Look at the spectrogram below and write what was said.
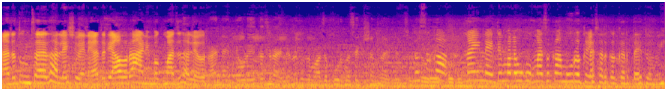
आता तुमचं झाल्याशिवाय नाही. आता ते आवरा आणि मग माझं झाल्यावर नाही नाही तेवढं एकच राहिलं ना तुझं पूर्ण सेक्शन राहिले तसं का? नाही नाही ते मला माझं काम उरकल्यासारखं करताय तुम्ही.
